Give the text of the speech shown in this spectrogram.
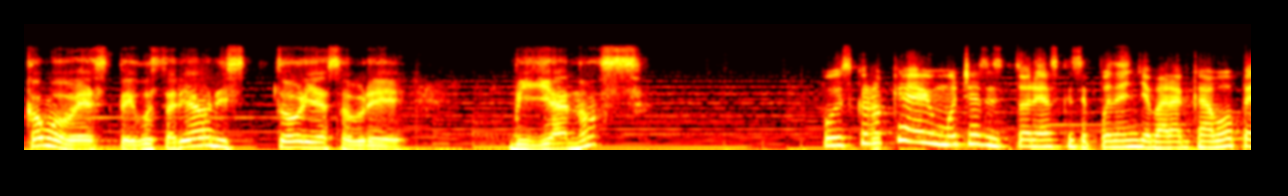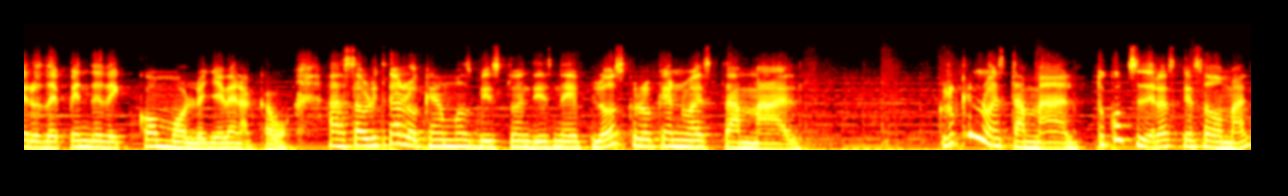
¿Cómo ves? ¿Te gustaría una historia sobre villanos? Pues creo que hay muchas historias que se pueden llevar a cabo, pero depende de cómo lo lleven a cabo. Hasta ahorita lo que hemos visto en Disney Plus creo que no está mal. Creo que no está mal. ¿Tú consideras que ha estado mal?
